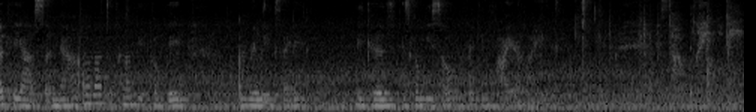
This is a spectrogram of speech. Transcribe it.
Okay, y'all, so now I'm about to put on the outfit. I'm really excited because it's gonna be so freaking fire. Like, stop playing with me.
